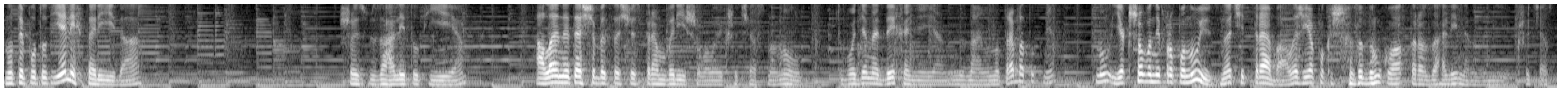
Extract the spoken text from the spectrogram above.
Ну, типу, тут є ліхтарі, да? Щось взагалі тут є. Але не те, щоб це щось прям вирішувало, якщо чесно. Ну, водяне дихання, я не знаю, воно треба тут, ні? Ну, якщо вони пропонують, значить треба. Але ж я поки що задумку автора взагалі не розумію, якщо чесно.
